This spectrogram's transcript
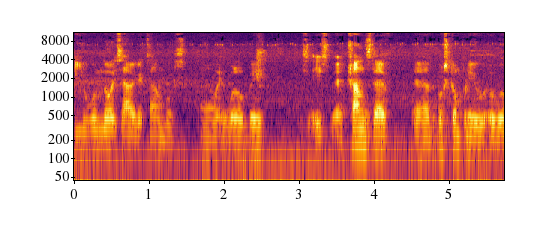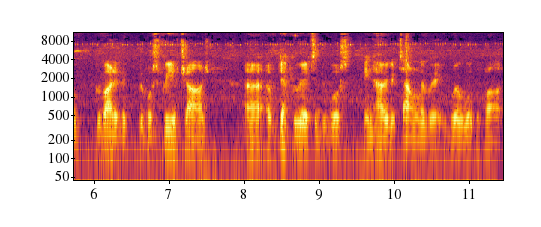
you will know it's Harrogate Town bus. Uh, it will be. It's, it's uh, Transdev, uh, the bus company who, who have provided the, the bus free of charge, uh, have decorated the bus in Harrogate Town livery. It will look the part.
